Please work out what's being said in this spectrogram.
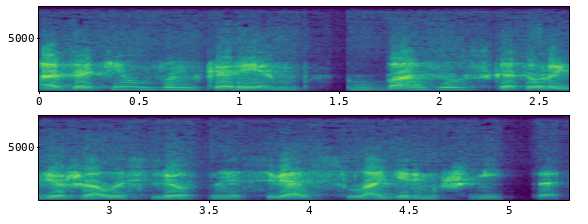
а затем в Анкарем, базу, с которой держалась летная связь с лагерем Шмидта.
